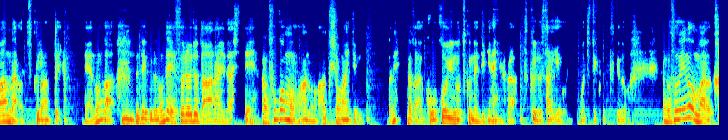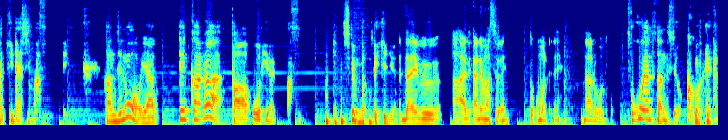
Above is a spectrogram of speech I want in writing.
らんなら作らんといけないみたいなのがうん出てくるので、それをちょっと洗い出して、あそこはもう、あの、アクションアイテムとかね。だから、こう、こういうのを作んないといけないから、作る作業に落ちてくるんですけど、なんかそういうのをまあ書き出しますっていう感じのをやってから、パワポを開きます。順番的には。だいぶあありますよね。そこまでね。なるほど。そこをやってたんですよ、この間。で、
